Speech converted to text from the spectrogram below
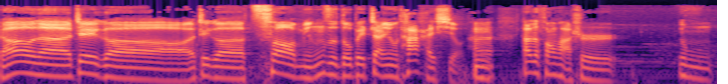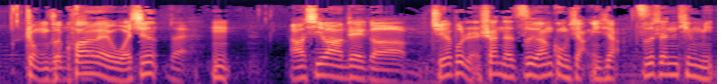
然后呢，这个这个次奥名字都被占用，他还行，他、嗯。他的方法是用种子宽慰我心，对，嗯，然后希望这个绝不忍删的资源共享一下，资深听迷。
